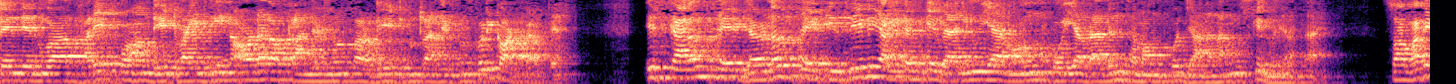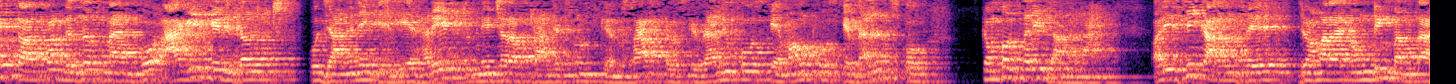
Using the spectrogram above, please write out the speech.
लेन देन हुआ। हर एक को हम date wise in order of transaction और डेट इन ट्रांजेक्शन को रिकॉर्ड करते हैं। इस कारण से जर्नल से किसी भी आइटम के वैल्यू या अमाउंट को या बैलेंस अमाउंट को जानना मुश्किल हो जाता है। स्वाभाविक तौर पर बिजनेसमैन को आगे के रिज़ल्ट को जानने के लिए हर एक नेचर ऑफ़ ट्रांजेक्शन के अनुसार से उसके वैल्यू को, उसके अमाउंट को, उसके बैलेंस को कंपलसरी जानना है। और इसी कारण से जो हमारा अकाउंटिंग बनता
